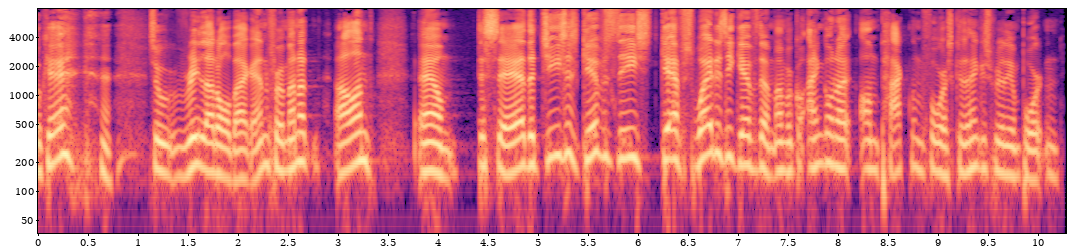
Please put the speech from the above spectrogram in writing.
Okay? so reel that all back in for a minute, Alan. Um, to say that Jesus gives these gifts. Why does he give them? And go- I'm going to unpack them for us because I think it's really important.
